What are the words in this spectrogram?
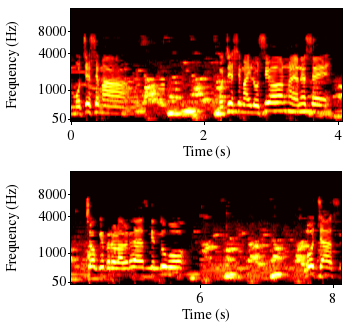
Muchísima muchísima ilusión en ese choque, pero la verdad es que tuvo muchas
